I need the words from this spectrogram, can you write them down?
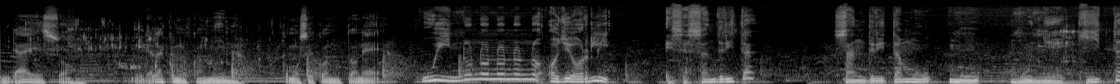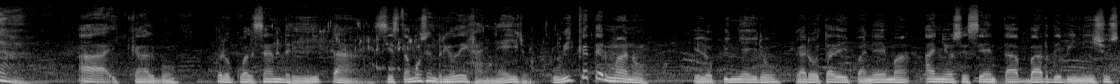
mira eso. Mírala cómo camina, cómo se contonea. Uy, no, no, no, no, no. Oye, Orly, ¿esa es Sandrita? Sandrita mu, mu, muñequita. Ay, Calvo, pero ¿cuál Sandrita? Si estamos en Río de Janeiro. Ubícate, hermano. El Piñeiro, Garota de Ipanema, años 60, bar de Vinicius.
